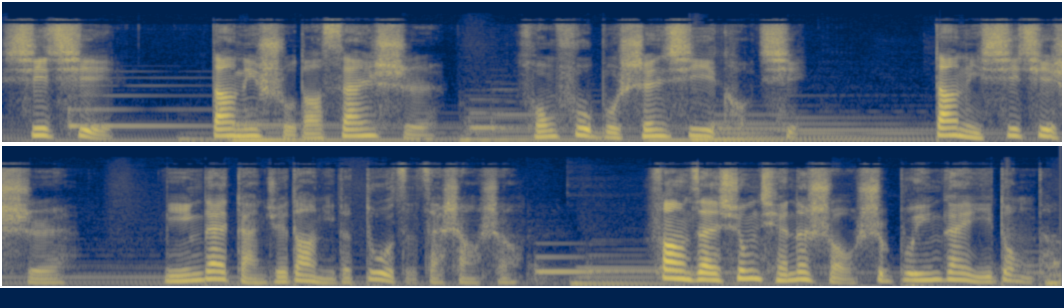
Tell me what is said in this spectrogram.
吸气，当你数到三时，从腹部深吸一口气。当你吸气时，你应该感觉到你的肚子在上升。放在胸前的手是不应该移动的。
